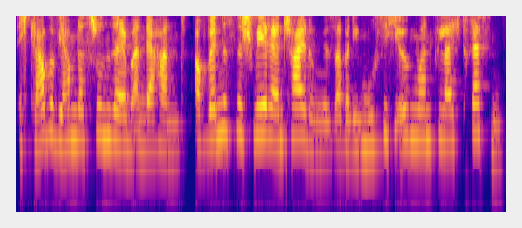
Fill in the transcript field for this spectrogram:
ich glaube, wir haben das schon selber in der Hand. Auch wenn es eine schwere Entscheidung ist, aber die muss ich irgendwann vielleicht treffen.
